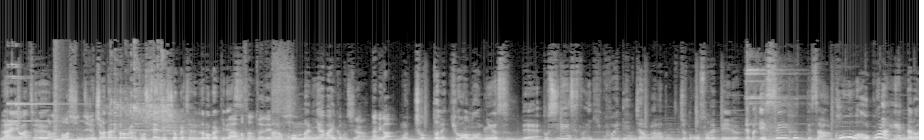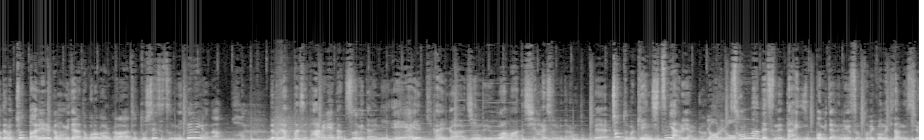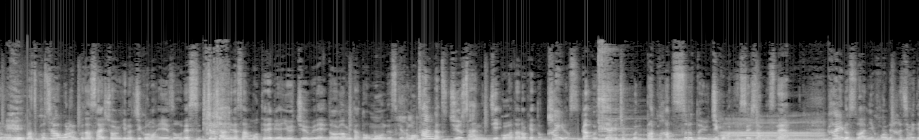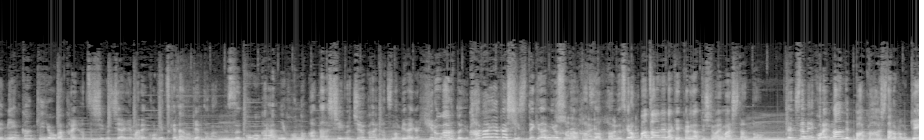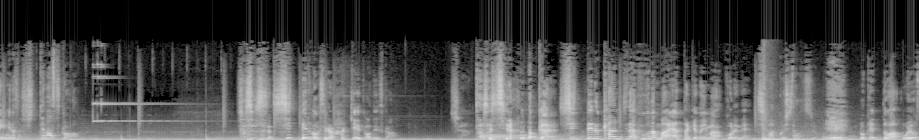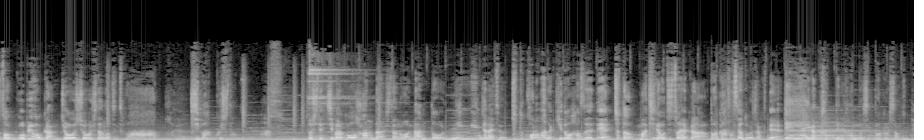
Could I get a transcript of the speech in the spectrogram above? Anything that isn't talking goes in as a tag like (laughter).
LINE はトゥルー。あなたは信じる。巷に転がる都市伝説紹介チャンネルで僕はキです。あやまさんトイです。あのほんまにやばいかもしらん。何が？もうちょっとね今日のニュースって都市伝説の域超えてんちゃうかなと思ってちょっと恐れている。やっぱ SF ってさこうは起こらへんだろう。でもちょっとありえるかもみたいなところがあるからちょっと都市伝説に似てるんよな。はいでもやっぱりさ「ターミネーター2」みたいに AI や機械が人類を上回って支配するみたいなことってちょっと今現実味あるやんか。いやあるよ。そんなですね第一歩みたいなニュースが飛び込んできたんですよ。えまずこちらをご覧ください。衝撃の事故の映像です。視聴者の皆さんもテレビや YouTube で動画を見たと思うんですけども、はい3月13日小型ロケットカイロスが打ち上げ直後に爆発するという事故が発生したんですね。あ。カイロスは日本で初めて民間企業が開発し打ち上げまでこぎつけたロケットなんです、ここから日本の新しい宇宙開発の未来が広がるという輝かしい素敵なニュースになるはずだったんですけど、まあ残念な結果になってしまいましたと。うん。えちなみにこれなんで爆破したのかの原因皆さん知ってますか？知ってるのかしらはっきり言ってもらっていいですか？ー知らん知らんのかい。知ってる感じな風な前やったけど今これね。自爆したんですよ。えロケットはおよそ5秒間上昇した後にわーっと自爆したんですよそして自爆を判断したのはなんと人間じゃないですよ。ちょっとこのまで軌道外れてちょっと街に落ちそうやから爆破させようとかじゃなくて AI が勝手に判断して爆破したんですよ。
